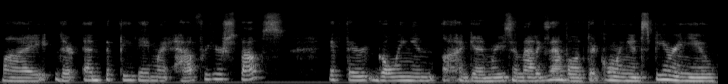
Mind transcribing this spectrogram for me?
by their empathy they might have for your spouse. If they're going in, again, we're using that example, if they're going and spearing you,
